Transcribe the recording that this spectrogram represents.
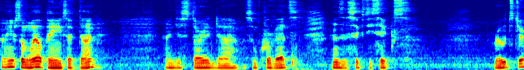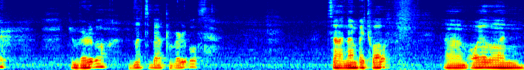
Here's some oil paintings I've done. I just started uh, some Corvettes. This is a 66 Roadster convertible. Nuts about convertibles. It's uh, 9 by 12 um, Oil on,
